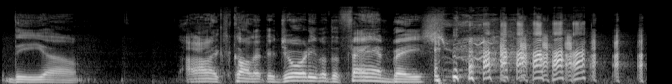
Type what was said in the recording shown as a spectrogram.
the, uh, I like to call it the majority of the fan base.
